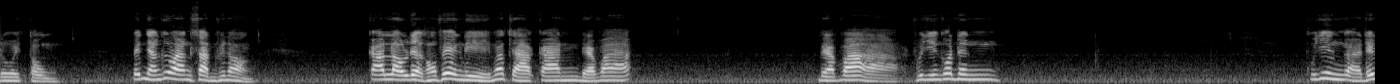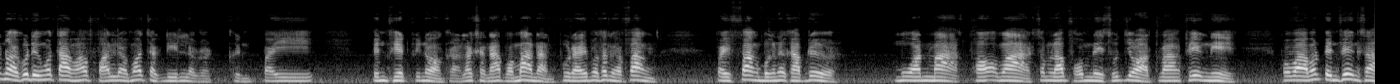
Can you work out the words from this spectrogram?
โดยตรง เป็นอย่างคือวางสั่นพี่น้อง การเล่าเรื่องของเพลงนี้มาจากการแบบว่า แบบว่าผู้หญิงคนหนึ่งผู้หญิงเด็กน้อยคนหนึ่งมาตามหาฝันแล้วมาจากดินแล้วก็ขึ้นไปเป็นเพชรพี่น้องกับลักษณะประมาณนั้นผู้ใดพอท่านได้ฟังไปฟังเบิ่งนะครับ เด้อ มวนมาก เพราะมากสำหรับผมในสุดยอดว่าเพลงนี้ เพราะว่ามันเป็นเพลงซา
